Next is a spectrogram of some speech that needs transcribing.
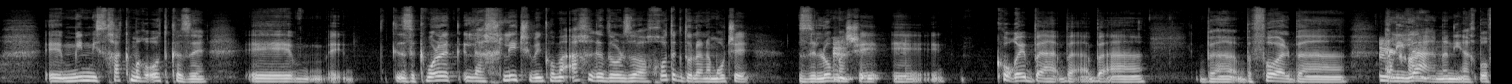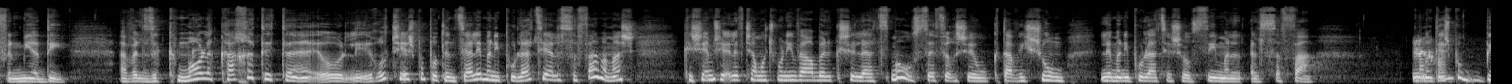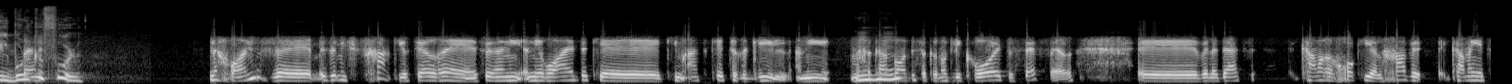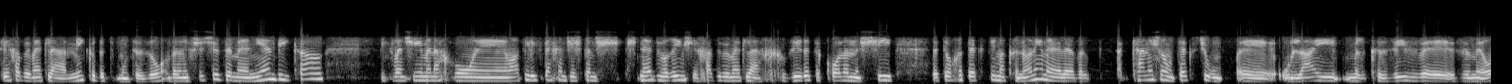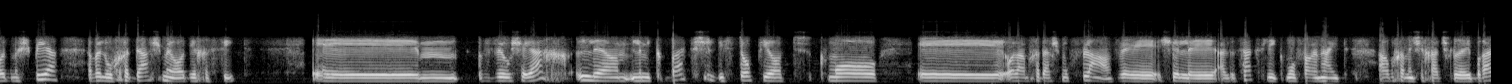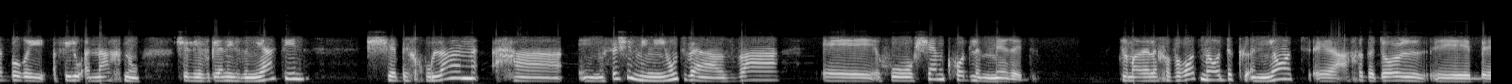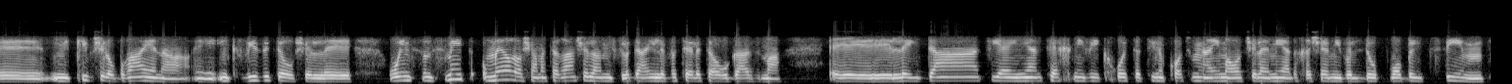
מין משחק מראות כזה. זה כמו להחליט שבמקום האח הגדול זו האחות הגדולה, למרות שזה לא מה ש... קורה ב, ב, ב, ב, בפועל, בעלילה נכון. נניח, באופן מיידי. אבל זה כמו לקחת את, ה... או לראות שיש פה פוטנציאל למניפולציה על השפה, ממש כשם ש-1984 כשלעצמו הוא ספר שהוא כתב אישום למניפולציה שעושים על, על שפה. נכון. זאת אומרת, נכון. יש פה בלבול כפול. נכון, וזה משחק יותר, אה, זאת אומרת, אני, אני רואה את זה כ, כמעט כתרגיל. אני מחכה mm-hmm. מאוד בסקרנות לקרוא את הספר אה, ולדעת כמה רחוק היא הלכה וכמה היא הצליחה באמת להעמיק בדמות הזו, אבל אני חושבת שזה מעניין בעיקר מכיוון שאם אנחנו, אה, אמרתי לפני כן שיש כאן שני דברים, שאחד זה באמת להחזיר את הקול הנשי לתוך הטקסטים הקנונים האלה, אבל כאן יש לנו טקסט שהוא אה, אולי מרכזי ו- ומאוד משפיע, אבל הוא חדש מאוד יחסית. אה, והוא שייך למקבץ של דיסטופיות כמו אה, עולם חדש מופלא ושל אה, אלדוס הקסלי, כמו פרנהייט 451 של ריי ברדבורי, אפילו אנחנו של יבגני זמיאטין. שבכולן הנושא של מיניות ואהבה אה, הוא שם קוד למרד. כלומר, אלה חברות מאוד דכאניות, אה, האח הגדול אה, מפיו של אובריין, האינקוויזיטור של אה, ווינסטון סמית, אומר לו שהמטרה של המפלגה היא לבטל את האורגזמה. אה, לידה תהיה עניין טכני ויקחו את התינוקות מהאימהות שלהם מיד אחרי שהם ייוולדו כמו ביצים.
